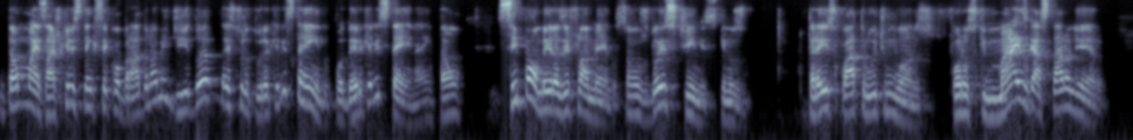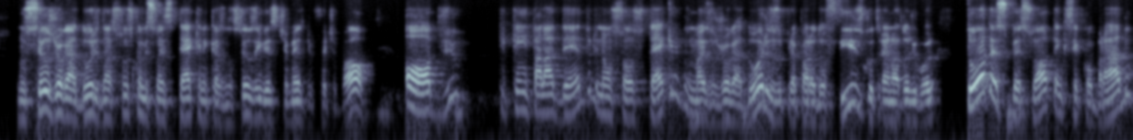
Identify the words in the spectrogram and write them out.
Então, mas acho que eles têm que ser cobrados na medida da estrutura que eles têm, do poder que eles têm, né? Então, se Palmeiras e Flamengo são os dois times que nos três, quatro últimos anos foram os que mais gastaram dinheiro nos seus jogadores, nas suas comissões técnicas, nos seus investimentos de futebol, óbvio que quem está lá dentro, e não só os técnicos, mas os jogadores, o preparador físico, o treinador de goleiro, todo esse pessoal tem que ser cobrado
